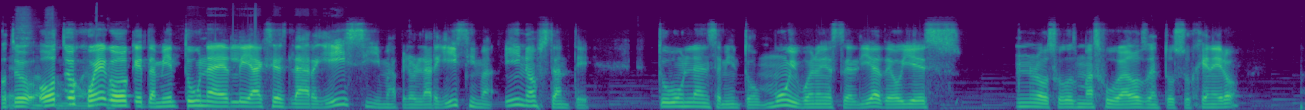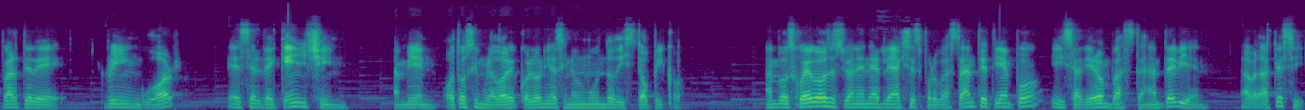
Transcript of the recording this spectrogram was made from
Otro, otro juego que también tuvo una early access larguísima, pero larguísima, y no obstante, tuvo un lanzamiento muy bueno y hasta el día de hoy es uno de los juegos más jugados dentro de su género, aparte de Ring War, es el de Genshin, también otro simulador de colonias en un mundo distópico. Ambos juegos estuvieron en early access por bastante tiempo y salieron bastante bien, la verdad que sí.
